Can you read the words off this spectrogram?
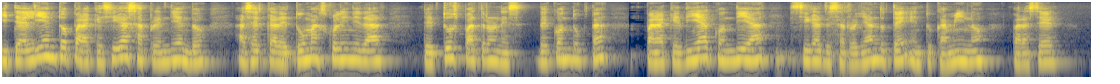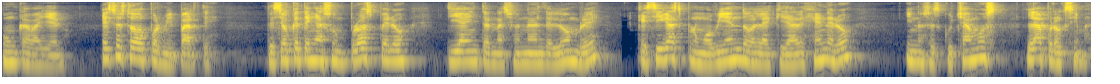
y te aliento para que sigas aprendiendo acerca de tu masculinidad, de tus patrones de conducta, para que día con día sigas desarrollándote en tu camino para ser un caballero. Esto es todo por mi parte. Deseo que tengas un próspero Día Internacional del Hombre, que sigas promoviendo la equidad de género y nos escuchamos la próxima.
